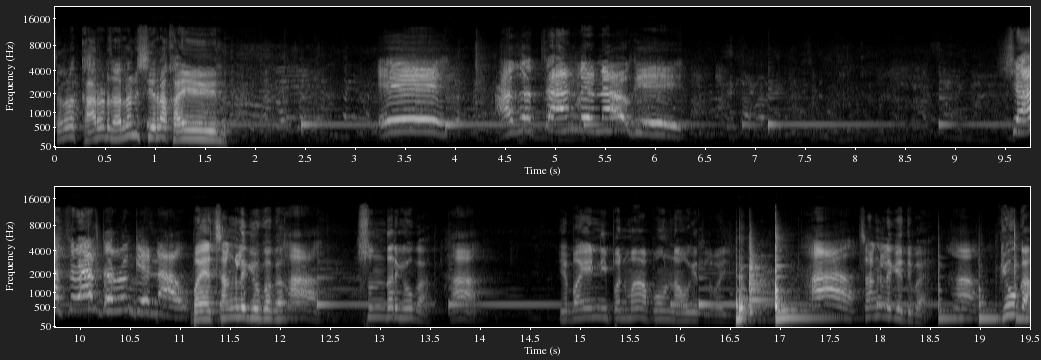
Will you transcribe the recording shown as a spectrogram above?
सगळं खारट झालं ना शिरा खाईल. ए अगं चांगलं नाव घे. शास्त्रात धरून घे नाव. बाया चांगलं घेऊ का ग? हा. सुंदर घेऊ का? हा. या बायांनी पण मा आपण नाव घेतलं पाहिजे. हा चांगलं घेते बाय. हा. घेऊ का?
